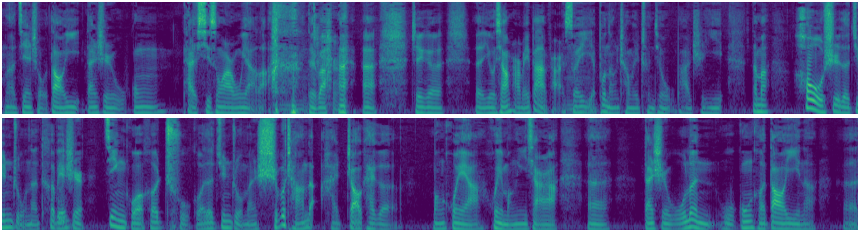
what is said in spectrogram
那、坚守道义，但是武功太稀松二五眼了，对吧？啊，这个呃有想法没办法，所以也不能成为春秋五霸之一。那么后世的君主呢，特别是晋国和楚国的君主们，时不常的还召开个盟会啊，会盟一下啊，呃，但是无论武功和道义呢。呃，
